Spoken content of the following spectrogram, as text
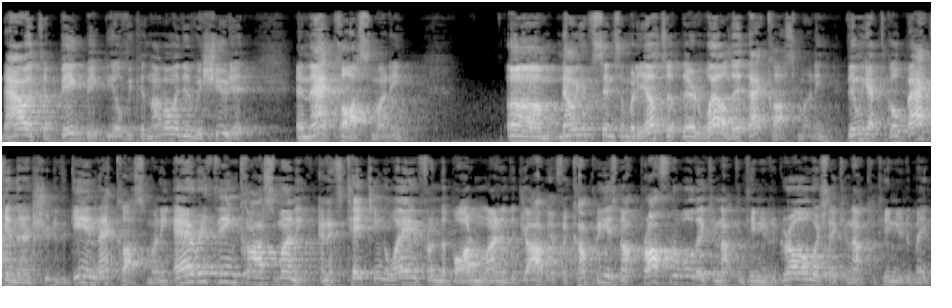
Now it's a big, big deal because not only did we shoot it, and that costs money, um, now we have to send somebody else up there to weld it. That costs money. Then we have to go back in there and shoot it again. That costs money. Everything costs money, and it's taking away from the bottom line of the job. If a company is not profitable, they cannot continue to grow, which they cannot continue to make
